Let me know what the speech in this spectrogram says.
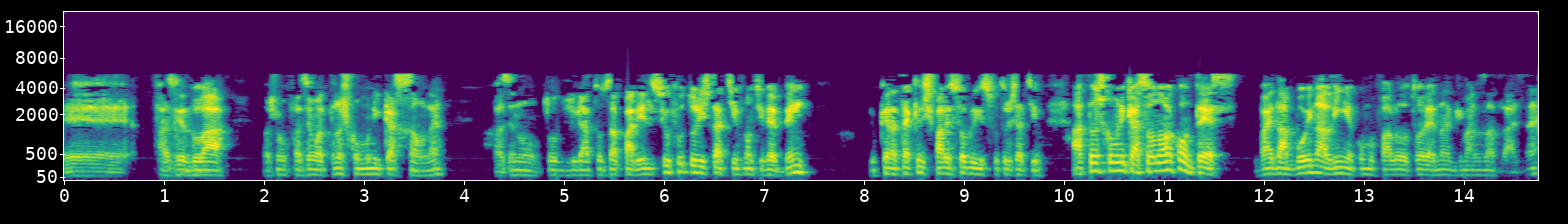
É, fazendo lá nós vamos fazer uma transcomunicação, né? Fazendo todo, ligar todos os aparelhos. Se o futurista ativo não estiver bem, eu quero até que eles falem sobre isso, futurista ativo. A transcomunicação não acontece. Vai dar boi na linha, como falou o doutor Hernando Guimarães atrás, né?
